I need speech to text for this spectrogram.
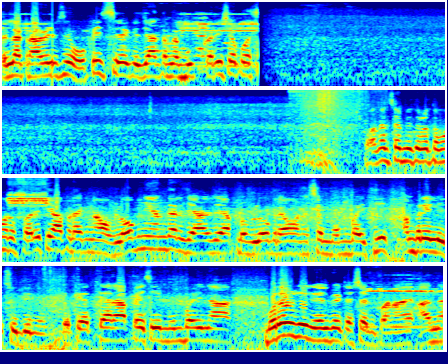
એટલા ટ્રાવેલ્સની ઓફિસ છે કે જ્યાં તમે બુક કરી શકો છો? સ્વાગત છે મિત્રો તમારું ફરીથી આપણા એક નવા વ્લોગની અંદર, જે આજે આપણો વ્લોગ રહેવાનો છે મુંબઈથી અમરેલી સુધીનો. તો કે અત્યારે આપણે છીએ મુંબઈના બોરવલી રેલવે સ્ટેશન પણ અને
